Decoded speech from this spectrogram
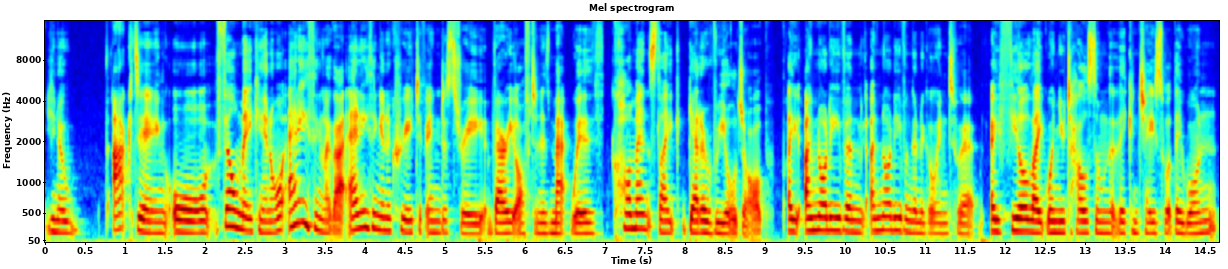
you know acting or filmmaking or anything like that anything in a creative industry very often is met with comments like get a real job I, I'm not even I'm not even gonna go into it. I feel like when you tell someone that they can chase what they want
